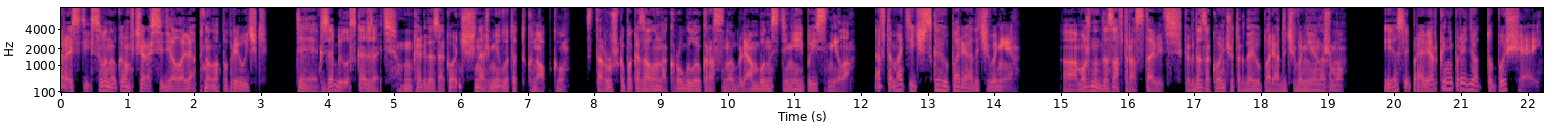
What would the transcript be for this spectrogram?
Прости, с внуком вчера сидела, ляпнула по привычке. Так, забыла сказать. Когда закончишь, нажми вот эту кнопку. Старушка показала на круглую красную блямбу на стене и пояснила. «Автоматическое упорядочивание. А можно до завтра оставить. Когда закончу, тогда и упорядочивание нажму. Если проверка не придет, то пущай».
